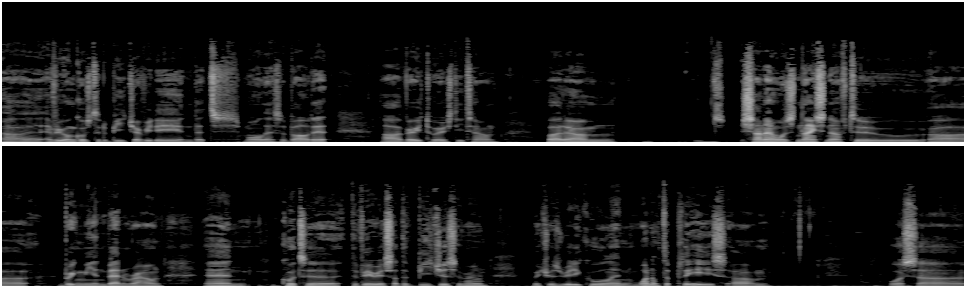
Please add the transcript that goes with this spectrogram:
uh, everyone goes to the beach every day, and that's more or less about it. Uh, very touristy town, but um, Shana was nice enough to uh, bring me and Ben around and go to the various other beaches around, which was really cool. And one of the place um, was uh,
